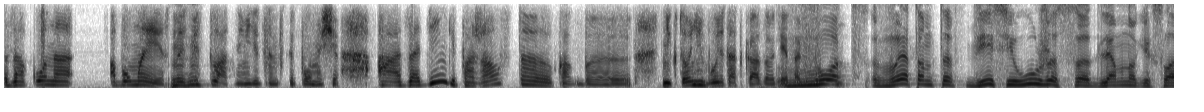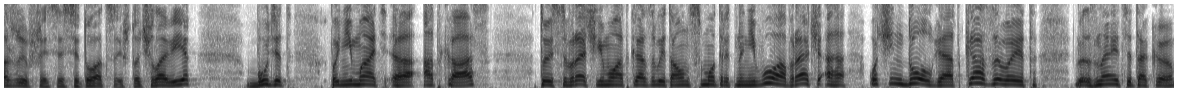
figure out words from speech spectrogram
закона об ОМС, то есть бесплатной медицинской помощи. А за деньги, пожалуйста, как бы никто не будет отказывать. Я так вот думаю. в этом-то весь и ужас для многих сложившейся ситуации, что человек будет понимать э, отказ, то есть врач ему отказывает, а он смотрит на него, а врач а, очень долго отказывает, знаете, так, э,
